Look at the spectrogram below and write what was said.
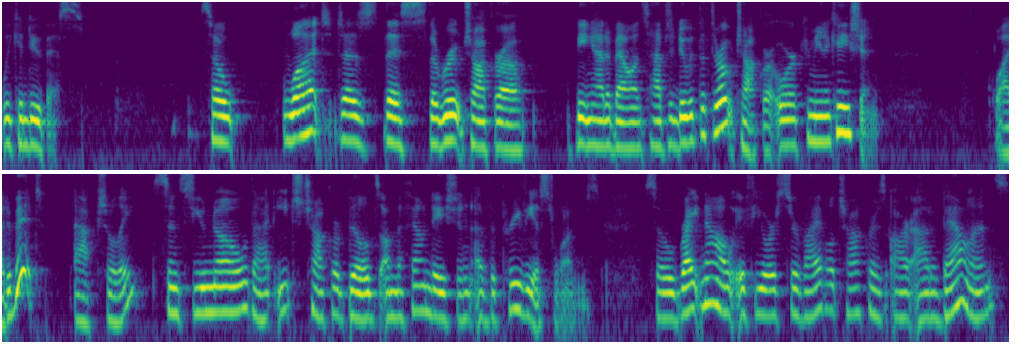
We can do this. So, what does this, the root chakra being out of balance, have to do with the throat chakra or communication? Quite a bit, actually, since you know that each chakra builds on the foundation of the previous ones. So, right now, if your survival chakras are out of balance,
